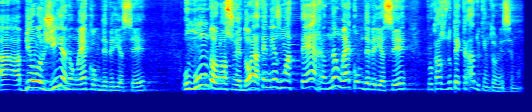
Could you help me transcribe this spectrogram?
a, a biologia não é como deveria ser, o mundo ao nosso redor, até mesmo a terra, não é como deveria ser, por causa do pecado que entrou nesse mundo.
